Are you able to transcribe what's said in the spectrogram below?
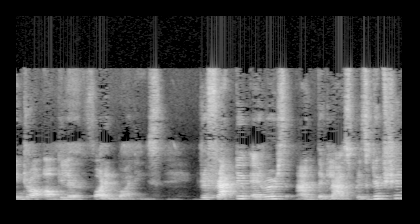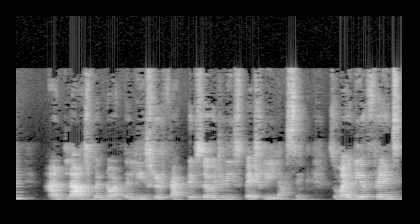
intraocular foreign bodies, refractive errors and the glass prescription, and last but not the least, refractive surgery, especially LASIK. So my dear friends,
